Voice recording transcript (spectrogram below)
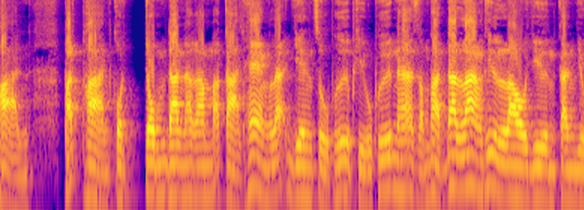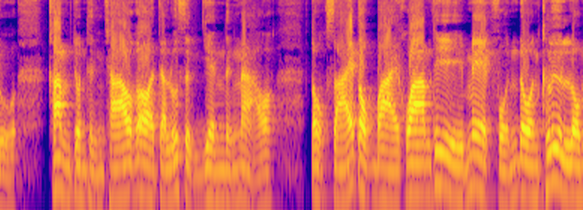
ผ่าน พัดผ่านกดจมดันอากาศอากาศแห้งและเย็นสู่พื้นผิวพื้นนะฮะสัมผัสด้านล่างที่เรายืนกันอยู่ค่ำจนถึงเช้าก็จะรู้สึกเย็นถึงหนาว ตกสายตกบ่ายความที่เมฆฝนโดนคลื่นลม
